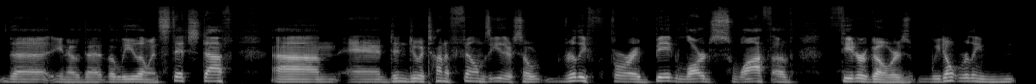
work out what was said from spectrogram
the you know the the Lilo and Stitch stuff, um, and didn't do a ton of films either. So really, for a big large swath of theater goers, we don't really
